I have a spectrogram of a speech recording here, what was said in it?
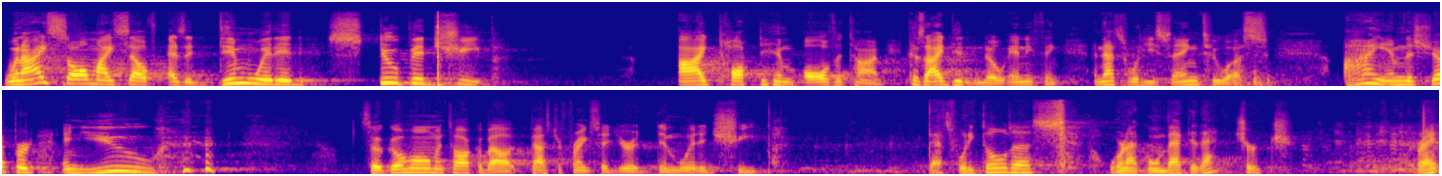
when I saw myself as a dim witted, stupid sheep, I talked to him all the time because I didn't know anything. And that's what he's saying to us. I am the shepherd, and you. so go home and talk about, Pastor Frank said, you're a dim witted sheep. That's what he told us. We're not going back to that church. Right?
